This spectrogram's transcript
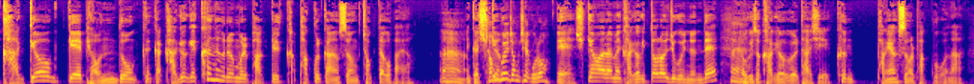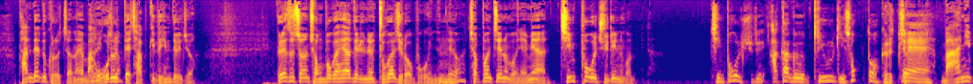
가격의 변동, 그러니까 가격의 큰 흐름을 바뀔, 바꿀 가능성 적다고 봐요. 아, 그러니까 쉽게- 정부의 정책으로 예, 쉽게 말하면 가격이 떨어지고 있는데 예. 여기서 가격을 다시 큰 방향성을 바꾸거나 반대도 그렇잖아요. 막 그렇죠. 오를 때 잡기도 힘들죠. 그래서 저는 정부가 해야 될 일은 두 가지로 보고 있는데요. 음. 첫 번째는 뭐냐면 진폭을 줄이는 겁니다. 진폭을 줄이 아까 그 기울기 속도 그렇죠. 예. 많이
